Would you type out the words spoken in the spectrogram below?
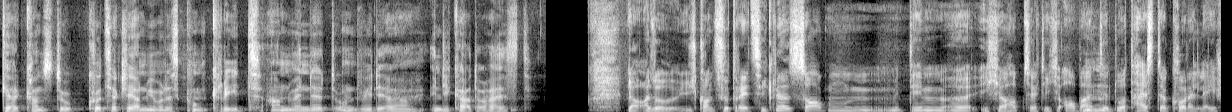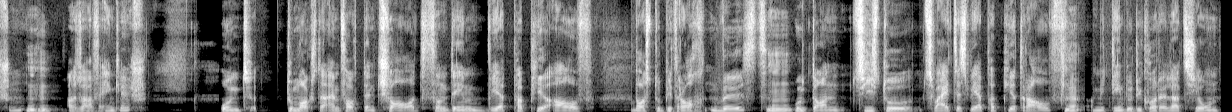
Gerd, kannst du kurz erklären, wie man das konkret anwendet und wie der Indikator heißt? Ja, also ich kann für Trade Signals sagen, mit dem äh, ich ja hauptsächlich arbeite. Mhm. Dort heißt der Correlation, mhm. also auf Englisch. Und du machst da einfach den Chart von dem Wertpapier auf, was du betrachten willst mhm. und dann ziehst du zweites Wertpapier drauf, ja. mit dem du die Korrelation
